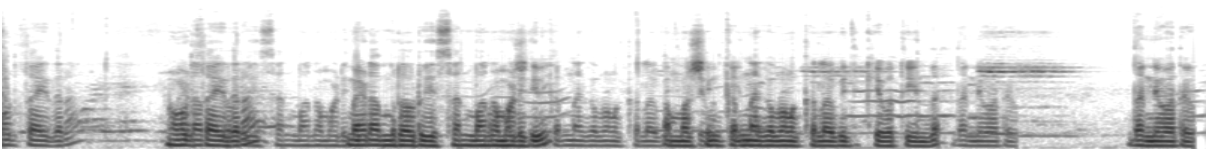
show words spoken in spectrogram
ನೋಡ್ತಾ ಇದ್ದೀರಾ? ನೋಡ್ತಾ ಇದ್ದಾರೆ? ಸನ್ಮಾನ ಮಾಡಿ ಮೇಡಮ್ ರವರಿಗೆ ಸನ್ಮಾನ ಮಾಡಿದ್ದೀವಿ. ನಮ್ಮ ಶಂಕರ್ನ ಗಮನ ಕಲಾವಿದಕ್ಕೆ ವತಿಯಿಂದ. ಧನ್ಯವಾದಗಳು. ಧನ್ಯವಾದಗಳು.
